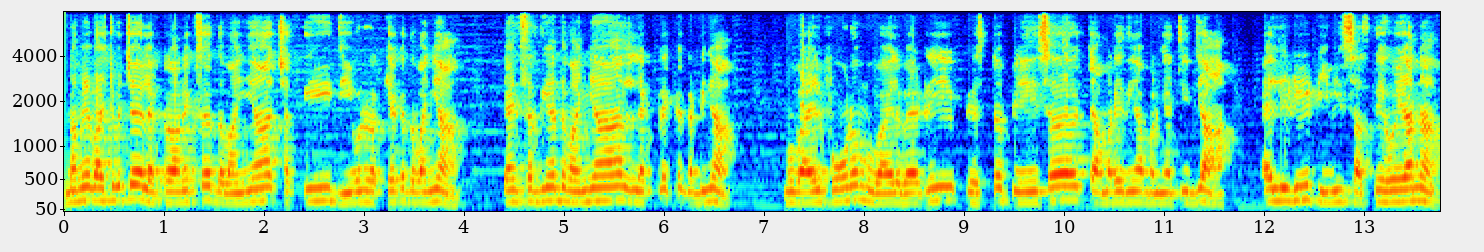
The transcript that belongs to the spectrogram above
ਨਵੇਂ ਬਜਟ ਵਿੱਚ ਇਲੈਕਟ੍ਰੋਨਿਕਸ, ਦਵਾਈਆਂ 36 ਜੀਵਨ ਰੱਖਿਅਕ ਦਵਾਈਆਂ, ਕੈਂਸਰ ਦੀਆਂ ਦਵਾਈਆਂ, ਇਲੈਕਟ੍ਰਿਕ ਗੱਡੀਆਂ, ਮੋਬਾਈਲ ਫੋਨ, ਮੋਬਾਈਲ ਬੈਟਰੀ, ਪਿਸਟ, ਪੀਸ, ਚਮੜੇ ਦੀਆਂ ਬਣੀਆਂ ਚੀਜ਼ਾਂ LED ਟੀਵੀ ਸਸਤੇ ਹੋਏ ਹਨ।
